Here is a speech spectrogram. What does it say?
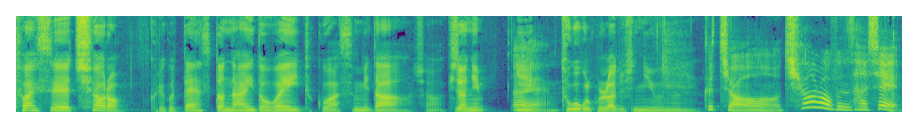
트와이스의 Cheer Up 그리고 Dance the Night Away 듣고 왔습니다. 자, 기자님 네. 이두 곡을 골라주신 이유는? 그쵸. Cheer Up은 사실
